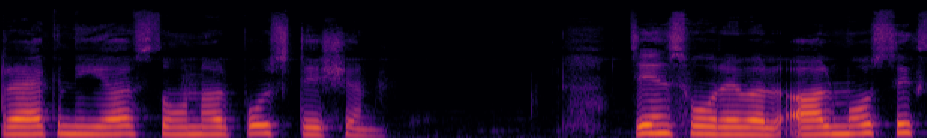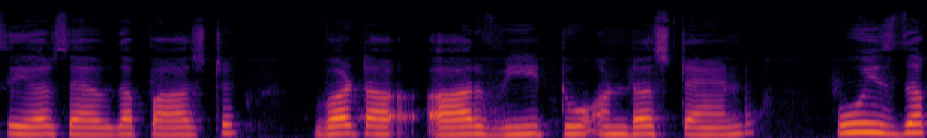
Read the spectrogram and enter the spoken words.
track near Sonarpur station. Change forever. Almost six years have passed. What are we to understand? Who is the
